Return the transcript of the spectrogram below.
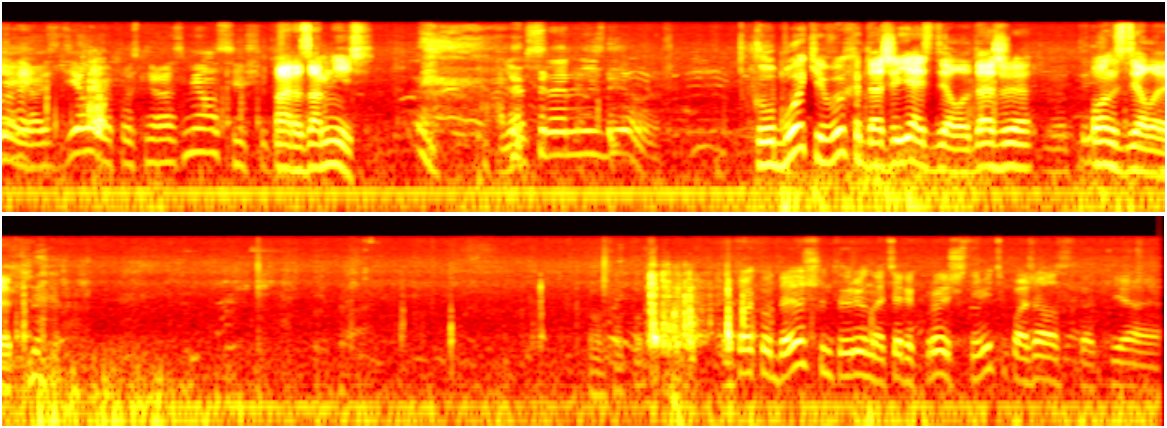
Не, я сделал, я просто не размялся еще. А, разомнись. Я все, наверное, не сделаю. Глубокий выход даже я сделаю, даже он сделает. как вот даешь интервью на телек, просишь, снимите, пожалуйста, как я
